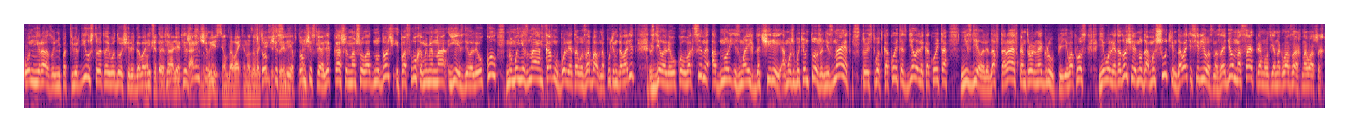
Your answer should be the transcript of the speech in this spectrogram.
Он ни разу не подтвердил, что это его дочери. Говорит, эти, это Олег эти Кашин женщины... выяснил, давайте называть в том числе, В том числе Олег Кашин нашел одну дочь, и по слухам именно ей сделали укол, но мы не знаем кому. Более того, забавно, Путин говорит, сделали укол вакцины одной из моих дочерей, а может быть он тоже не знает, то есть вот какой-то сделали, какой-то не сделали, да, вторая в контрольной группе. И вопрос, его ли это дочери, ну да, мы шутим, давайте серьезно, зайдем на сайт, прямо вот я на глазах на ваших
